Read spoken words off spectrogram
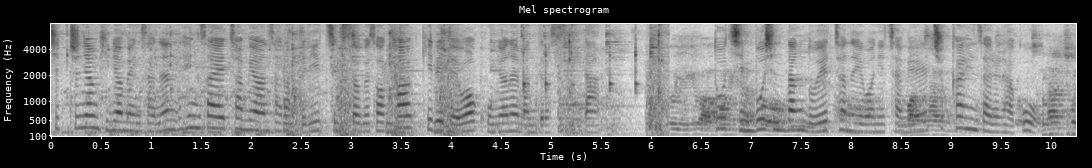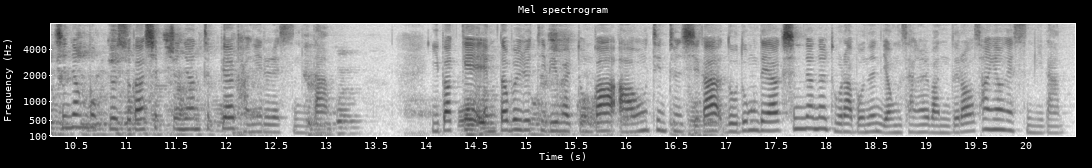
10주년 기념 행사는 행사에 참여한 사람들이 즉석에서 타악기를 배워 공연을 만들었습니다. 또 진보신당 노예찬 의원이 참여해 축하 인사를 하고 신영복 교수가 10주년 특별 강의를 했습니다. 이 밖에 MWTV 활동가 아웅틴툰 씨가 노동대학 10년을 돌아보는 영상을 만들어 상영했습니다.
